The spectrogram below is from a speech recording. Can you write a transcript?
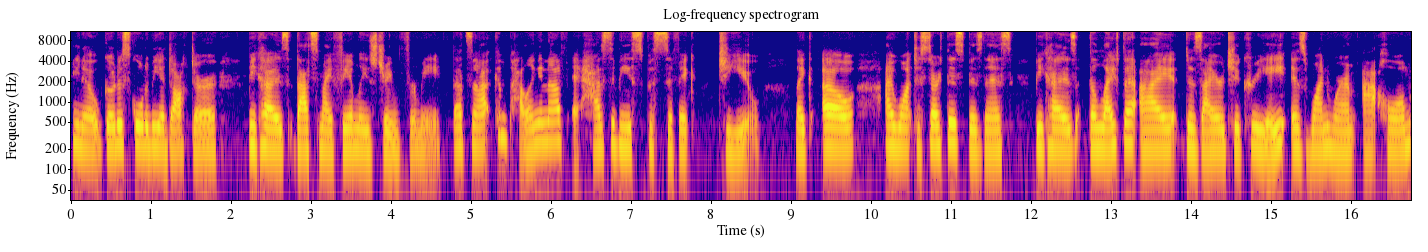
you know, go to school to be a doctor because that's my family's dream for me. That's not compelling enough. It has to be specific to you. Like, oh, I want to start this business because the life that I desire to create is one where I'm at home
